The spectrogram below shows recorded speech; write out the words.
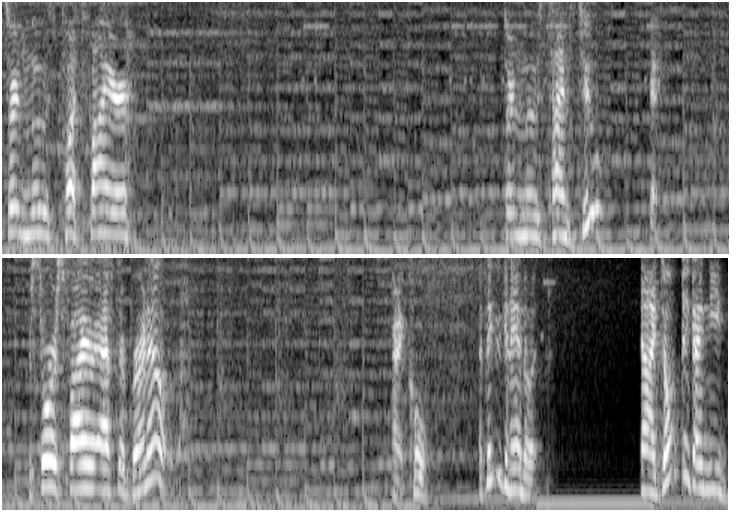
Certain moves plus fire. Certain moves times two? Okay. Restores fire after burnout? Alright, cool. I think we can handle it. Now, I don't think I need...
